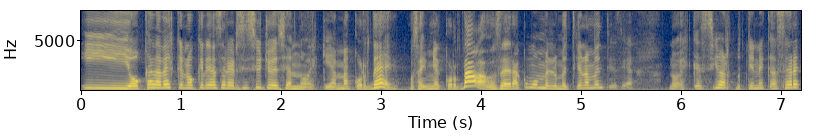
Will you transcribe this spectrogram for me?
Y yo cada vez que no quería hacer ejercicio, yo decía, no, es que ya me acordé. O sea, y me acordaba. O sea, era como me lo metía en la mente y decía, no, es que es cierto, tiene que hacer.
